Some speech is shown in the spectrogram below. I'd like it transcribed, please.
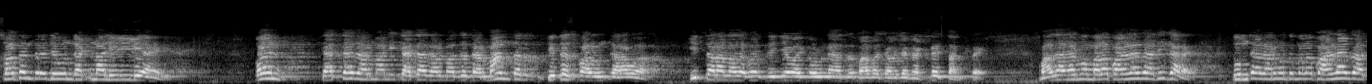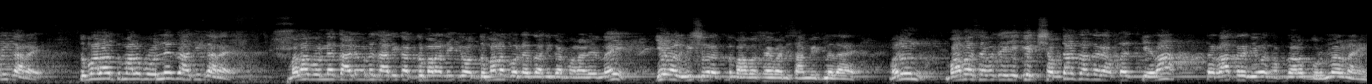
स्वातंत्र्य देऊन घटना लिहिलेली आहे. पण त्याच्या धर्माने त्याच्या धर्माचं धर्मांतर तिथंच पालन करावं. इतराला जबरदस्ती जेव्हा करू नये असं बाबासाहेबांच्या घटनेत सांगतंय. माझा धर्म मला पाळण्याचा अधिकार आहे. तुमचा धर्म तुम्हाला पाळण्याचा अधिकार आहे. तुम्हाला तुम्हाला बोलण्याचा अधिकार आहे. मला बोलण्याचा अडवण्याचा अधिकार तुम्हाला नाही किंवा तुम्हाला बोलण्याचा अधिकार मला नाही. केवळ विश्वरत्न बाबासाहेबांनी सांगितलेलं आहे. म्हणून बाबासाहेबांच्या एक एक शब्दाचा जर अभ्यास केला तर रात्र दिवस आपल्याला पुरणार नाही.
